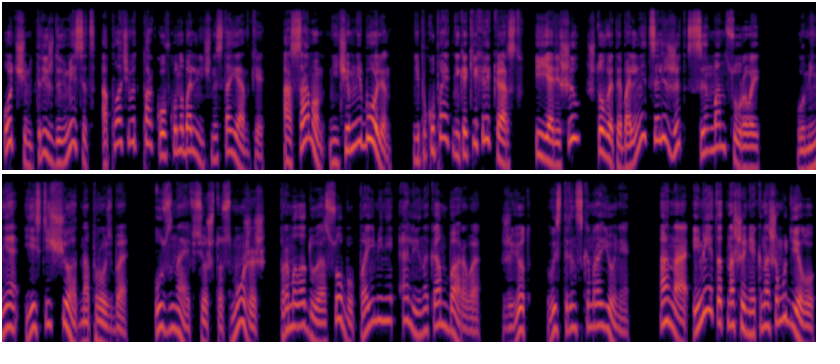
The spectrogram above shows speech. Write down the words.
Отчим трижды в месяц оплачивает парковку на больничной стоянке. А сам он ничем не болен, не покупает никаких лекарств. И я решил, что в этой больнице лежит сын Мансуровой. У меня есть еще одна просьба. Узнай все, что сможешь, про молодую особу по имени Алина Камбарова. Живет в Истринском районе. Она имеет отношение к нашему делу,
